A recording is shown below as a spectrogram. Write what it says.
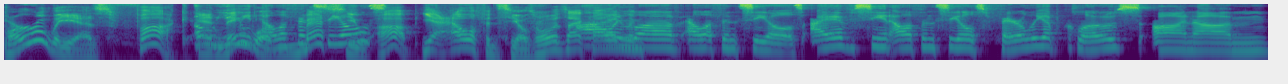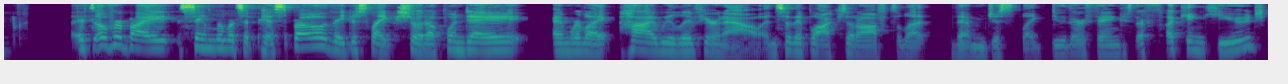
burly as fuck Oh, and they will mess seals? you up. Yeah, elephant seals. What was I I calling them? I love elephant seals. I have seen elephant seals fairly up close on um it's over by San Luis Obispo. They just like showed up one day and were like, "Hi, we live here now." And so they blocked it off to let them just like do their thing cuz they're fucking huge.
